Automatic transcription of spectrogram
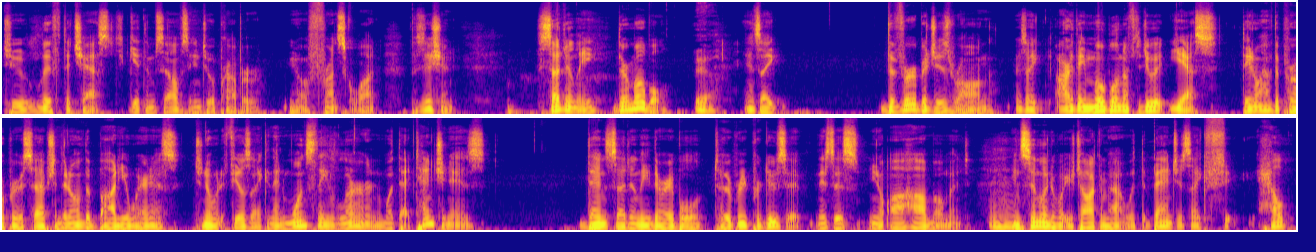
to lift the chest, to get themselves into a proper, you know, front squat position, suddenly they're mobile. yeah, And it's like the verbiage is wrong. It's like, are they mobile enough to do it? Yes. They don't have the proprioception. They don't have the body awareness to know what it feels like. And then once they learn what that tension is, then suddenly they're able to reproduce it. It's this, you know, aha moment. Mm-hmm. And similar to what you're talking about with the bench, it's like fi- help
